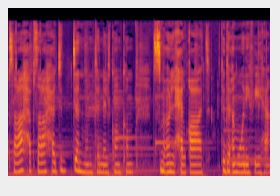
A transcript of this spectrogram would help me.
بصراحة بصراحة جدا ممتنة لكونكم تسمعون الحلقات وتدعموني فيها.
